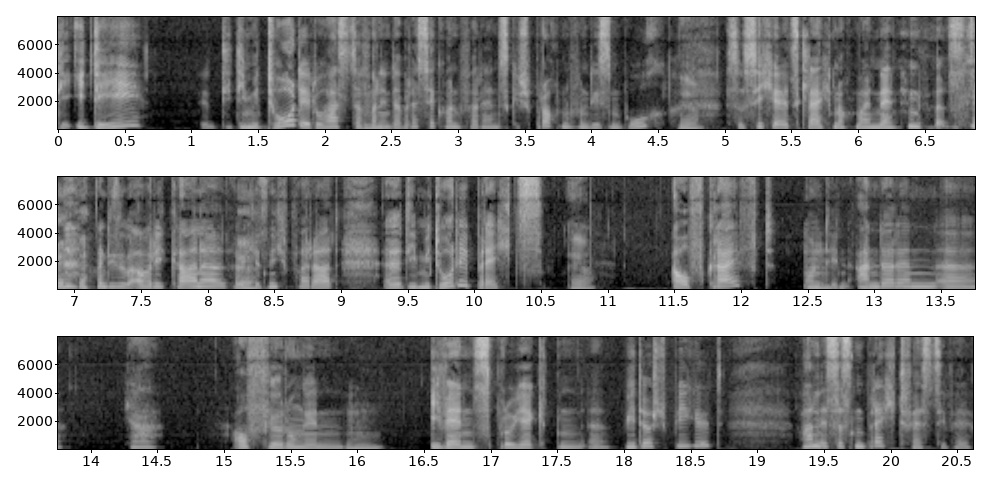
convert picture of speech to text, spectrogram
die Idee die, die Methode, du hast davon mhm. in der Pressekonferenz gesprochen, von diesem Buch, ja. so sicher jetzt gleich nochmal nennen wirst, von diesem Amerikaner, das habe ja. ich jetzt nicht parat, äh, die Methode Brechts ja. aufgreift und mhm. in anderen äh, ja, Aufführungen, mhm. Events, Projekten äh, widerspiegelt. Wann ist es ein Brecht-Festival?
